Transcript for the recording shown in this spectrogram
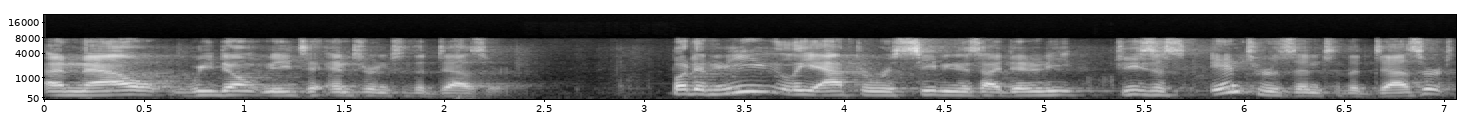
And now we don't need to enter into the desert. But immediately after receiving his identity, Jesus enters into the desert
